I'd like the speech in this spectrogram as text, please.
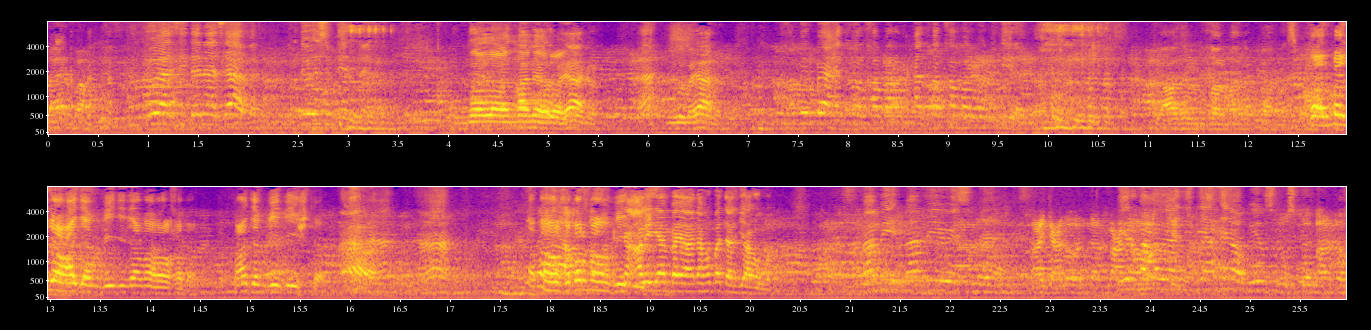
بأربعة دو يا سيدنا سابر دو اسم إن إن الله إننا أنا رجل بيانه يقول بيانه باحث والخبر محذف الخبر المضار ما نبقى قال ماذا عدم في ذي ما هو الخبر؟ عدم في ذي اشتر ما هو الخبر ما هو في عليا بيانه بدل جاء هو ما بي ما بي اسم فجعلوا بعد يرفعوا يعني وبينصبوا أسلوب هذا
